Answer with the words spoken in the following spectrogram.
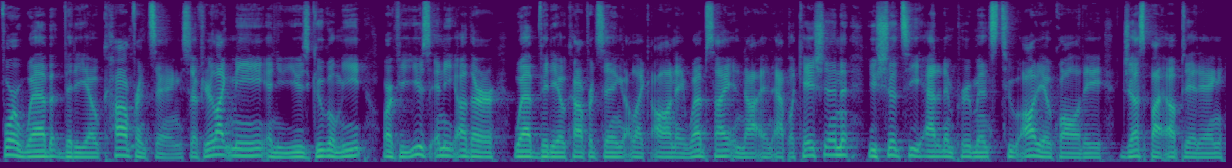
for web video conferencing. So if you're like me and you use Google Meet, or if you use any other web video conferencing like on a website and not an application, you should see added improvements to audio quality just by updating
